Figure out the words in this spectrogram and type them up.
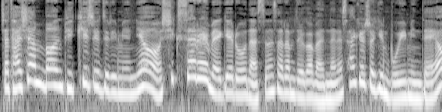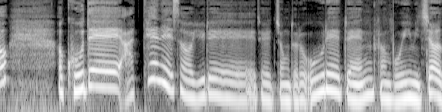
자, 다시 한번 비퀴즈 드리면요. 식사를 매개로 낯선 사람들과 만나는 사교적인 모임인데요. 고대 아텐에서 유래될 정도로 오래된 그런 모임이죠.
